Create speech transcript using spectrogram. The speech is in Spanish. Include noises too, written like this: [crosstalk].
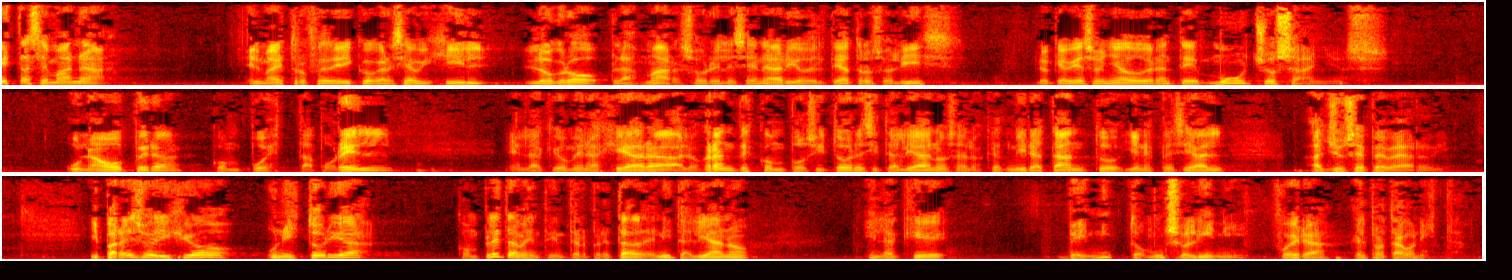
Esta semana, el maestro Federico García Vigil logró plasmar sobre el escenario del Teatro Solís lo que había soñado durante muchos años. Una ópera compuesta por él, en la que homenajeara a los grandes compositores italianos a los que admira tanto y en especial a Giuseppe Verdi. Y para eso eligió una historia completamente interpretada en italiano en la que Benito Mussolini fuera el protagonista.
